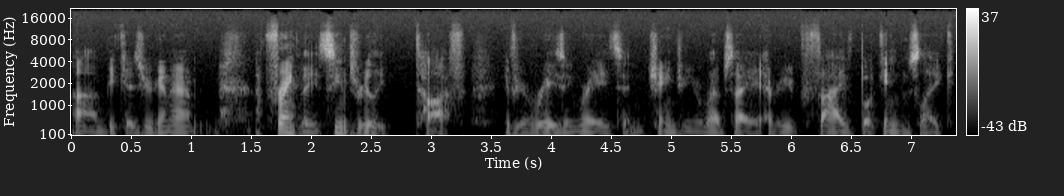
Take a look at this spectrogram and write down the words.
um, because you're gonna. Frankly, it seems really tough if you're raising rates and changing your website every five bookings. Like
